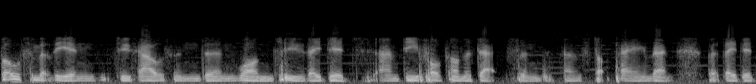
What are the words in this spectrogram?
But ultimately in 2001 too, they did um, default on the debts and, and stop paying then, but they did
